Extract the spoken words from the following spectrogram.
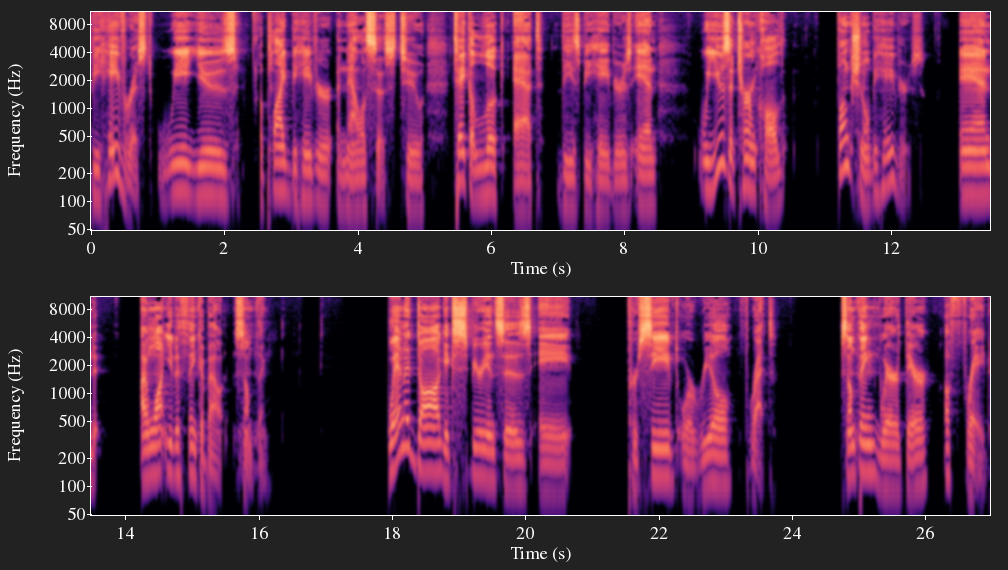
behaviorist, we use applied behavior analysis to take a look at these behaviors. And we use a term called functional behaviors. And I want you to think about something. When a dog experiences a perceived or real threat, something where they're afraid,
